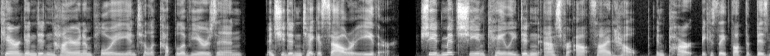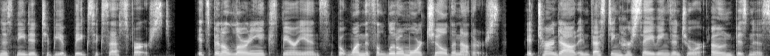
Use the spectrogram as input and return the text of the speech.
Kerrigan didn't hire an employee until a couple of years in, and she didn't take a salary either. She admits she and Kaylee didn't ask for outside help, in part because they thought the business needed to be a big success first. It's been a learning experience, but one that's a little more chill than others. It turned out investing her savings into her own business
